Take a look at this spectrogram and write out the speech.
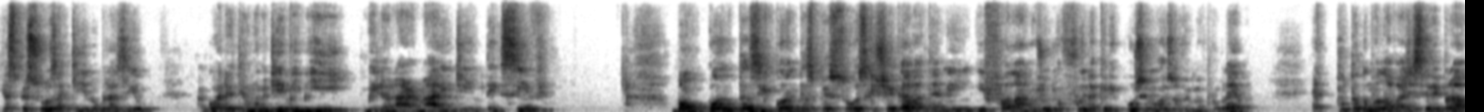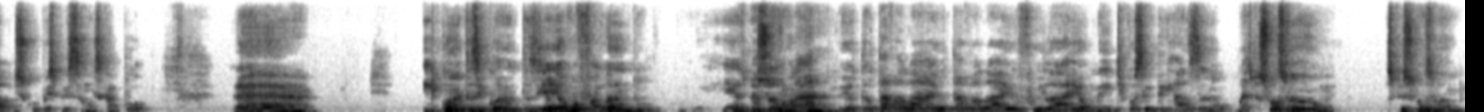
E as pessoas aqui no Brasil, agora tem o nome de MMI, Millionaire Mind Intensive. Bom, quantas e quantas pessoas que chegaram até mim e falaram, Júlio, eu fui naquele curso e não resolvi meu problema? É puta de uma lavagem cerebral, desculpa a expressão, escapou. É... E quantas e quantas? E aí eu vou falando e as pessoas vão, ah, eu, eu tava lá, eu tava lá, eu fui lá, realmente você tem razão. Mas as pessoas vão, as pessoas vão.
